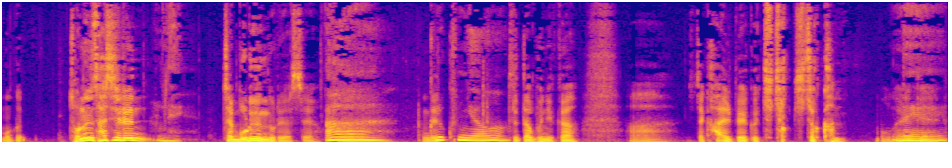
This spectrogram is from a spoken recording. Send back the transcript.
뭐 그, 저는 사실은 네. 잘 모르는 노래였어요. 아 네. 그렇군요. 듣다 보니까 아 진짜 가을비의 그 추적추적함 뭔가 네. 이렇게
